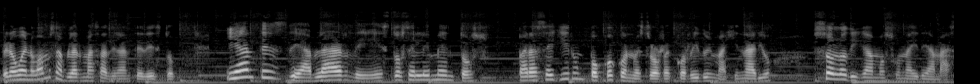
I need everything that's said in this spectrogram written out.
Pero bueno, vamos a hablar más adelante de esto. Y antes de hablar de estos elementos, para seguir un poco con nuestro recorrido imaginario, solo digamos una idea más.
